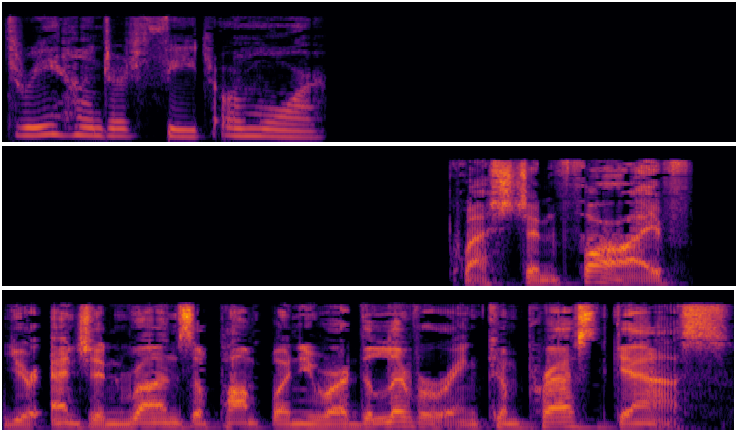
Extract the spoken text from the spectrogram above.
300 feet or more. Question 5. Your engine runs a pump when you are delivering compressed gas.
